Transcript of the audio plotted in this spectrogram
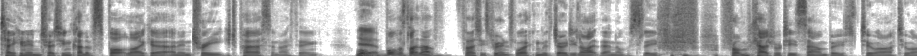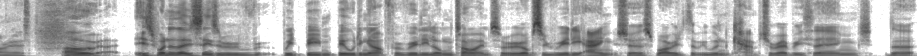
take an interest in kind of spot like a, an intrigued person. I think. What, yeah. what was like that first experience working with Jodie Light then? Obviously, from Casualty's sound booth to our to our ears. Oh, it's one of those things that we'd been building up for a really long time. So we were obviously really anxious, worried that we wouldn't capture everything, that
